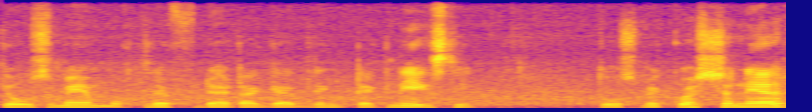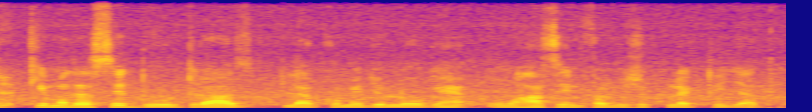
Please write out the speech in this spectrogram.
कि उसमें मुख्तलिफ़ डाटा गैदरिंग टेक्निक्स थी। तो उसमें क्वेश्चन की मदद से दूर दराज इलाकों में जो लोग हैं वहाँ से इन्फॉर्मेशन कलेक्ट की जाती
